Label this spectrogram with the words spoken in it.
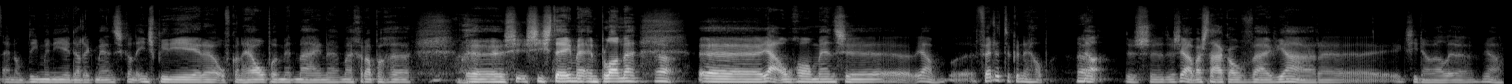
En op die manier dat ik mensen kan inspireren of kan helpen met mijn, mijn grappige sy- systemen en plannen. Ja, ja, om gewoon mensen ja, verder te kunnen helpen. Ja. Ja. dus, dus ja, waar sta ik over vijf jaar? Ik zie dan wel, ja,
